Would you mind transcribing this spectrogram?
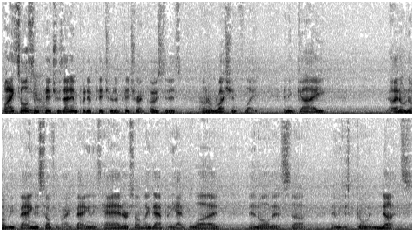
Well, I saw You some know? pictures. I didn't put a picture. The picture I posted is on a Russian flight, and a guy, I don't know if he banged himself or by banging his head or something like that, but he had blood and all this stuff, and he was just going nuts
